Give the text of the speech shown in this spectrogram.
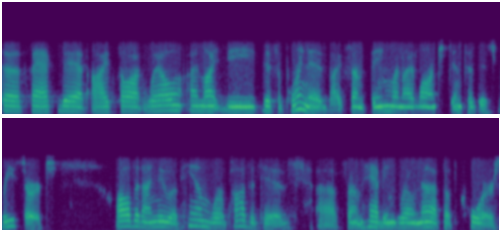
the fact that I thought, well, I might be disappointed by something when I launched into this research all that I knew of him were positives uh, from having grown up, of course.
